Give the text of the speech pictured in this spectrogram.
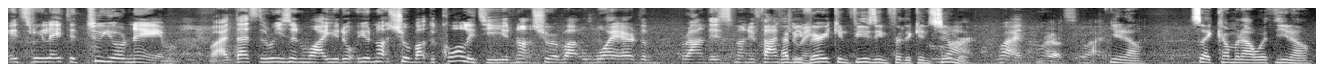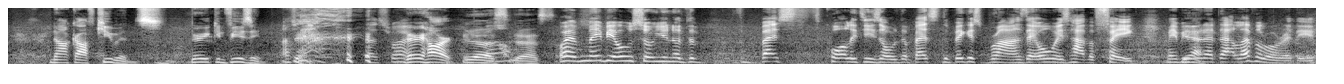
it's related to your name, right? That's the reason why you don't. You're not sure about the quality. You're not sure about where the brand is manufacturing. That'd be very confusing for the consumer. Right, right, right. Yes. right. You know, it's like coming out with you know, knockoff Cubans. Very confusing. That's right. That's right. Very hard. yes Well, yes Well, maybe also you know the, the best qualities or the best the biggest brands they always have a fake. Maybe Yeah. we're at that level already.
